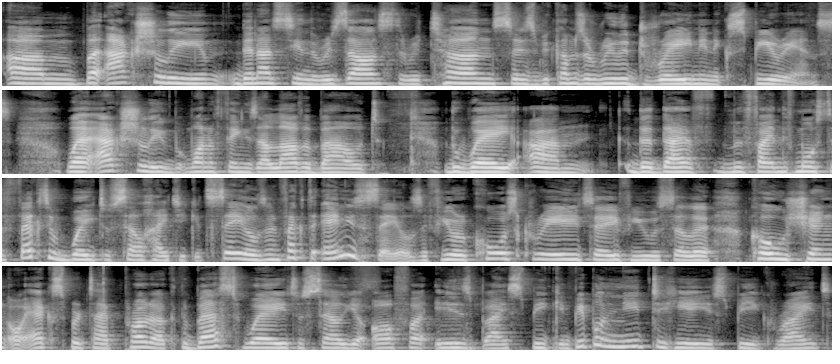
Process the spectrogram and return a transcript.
um, but actually they're not seeing the results the returns so it becomes a really draining experience. Where actually one of the things i love about the way um, that I find the most effective way to sell high ticket sales. In fact, any sales, if you're a course creator, if you sell a coaching or expert type product, the best way to sell your offer is by speaking. People need to hear you speak, right?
